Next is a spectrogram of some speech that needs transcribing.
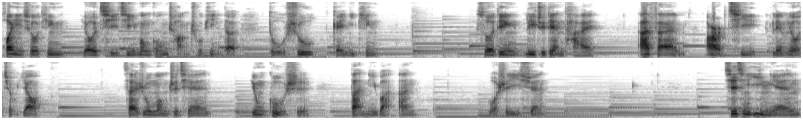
欢迎收听由奇迹梦工厂出品的《读书给你听》，锁定荔枝电台 FM 二七零六九幺，在入梦之前，用故事伴你晚安。我是逸轩，接近一年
